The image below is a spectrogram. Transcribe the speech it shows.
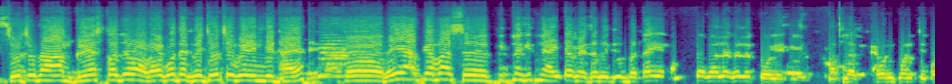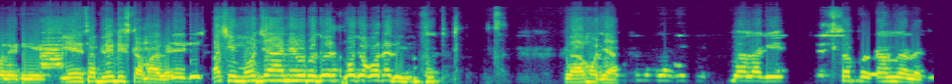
चूचू का आम क्रेश तो जो है भाई बहुत है चूचू बेरिंग बैठा है तो भैया आपके पास अ, कितने कितने आइटम है सभी जो बताइए सब अलग अलग क्वालिटी मतलब कौन कौन सी क्वालिटी है ये सब लेडीज का माल है પછી મોજા ને એવું બધું રાખો છો કે નથી તો આ મોજા में अलग है सब प्रकार में अलग આ जेंट्स આ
